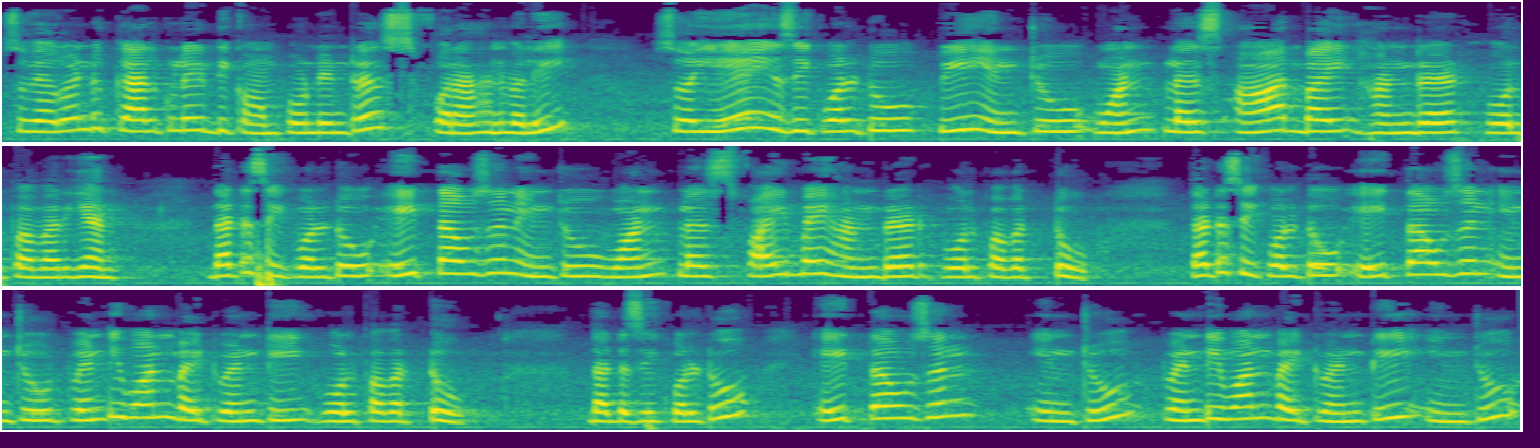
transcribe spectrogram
So we are going to calculate the compound interest for annually. So A is equal to P into 1 plus R by 100 whole power n that is equal to 8000 into 1 plus 5 by 100 whole power 2 that is equal to 8000 into 21 by 20 whole power 2 that is equal to 8000 into 21 by 20 into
